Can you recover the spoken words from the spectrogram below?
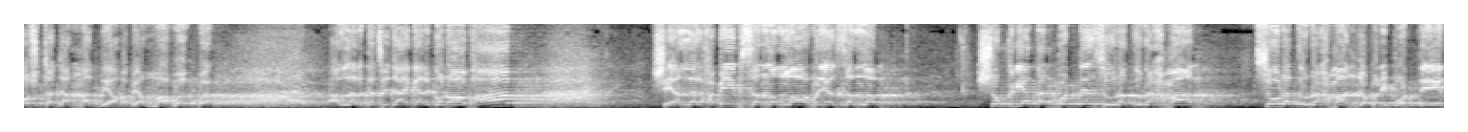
দশটা জান্নাত দেয়া হবে। আল্লাহ আকবার। আল্লাহর কাছে জায়গার কোনো অভাব সে আল্লাহর হাবিব সাল্লাম শুকরিয়া তান পড়তেন সূরাতুর রহমান। সূরাতুর রহমান যখনই পড়তেন,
